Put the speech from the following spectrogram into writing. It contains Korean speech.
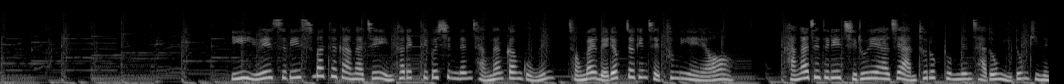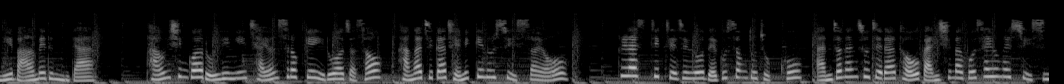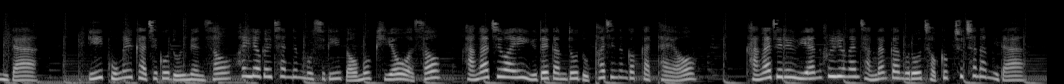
이 USB 스마트 강아지 인터랙티브 씹는 장난감 공은 정말 매력적인 제품이에요. 강아지들이 지루해하지 않도록 돕는 자동 이동 기능이 마음에 듭니다. 바운싱과 롤링이 자연스럽게 이루어져서 강아지가 재밌게 놀 수 있어요. 플라스틱 재질로 내구성도 좋고 안전한 소재라 더욱 안심하고 사용할 수 있습니다. 이 공을 가지고 놀면서 활력을 찾는 모습이 너무 귀여워서 강아지와의 유대감도 높아지는 것 같아요. 강아지를 위한 훌륭한 장난감으로 적극 추천합니다.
